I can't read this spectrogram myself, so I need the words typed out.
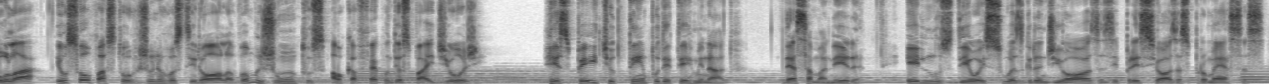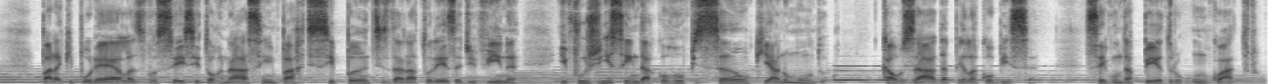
Olá, eu sou o pastor Júnior Rostirola. Vamos juntos ao Café com Deus Pai de hoje? Respeite o tempo determinado. Dessa maneira, Ele nos deu as suas grandiosas e preciosas promessas, para que por elas vocês se tornassem participantes da natureza divina e fugissem da corrupção que há no mundo, causada pela cobiça. 2 Pedro 1,4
